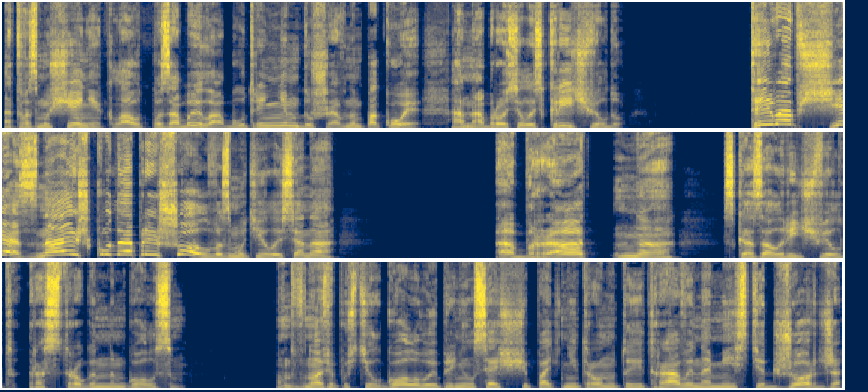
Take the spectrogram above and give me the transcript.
От возмущения Клауд позабыла об утреннем душевном покое. Она бросилась к Ричфилду. «Ты вообще знаешь, куда пришел?» — возмутилась она. «Обратно!» — сказал Ричфилд растроганным голосом. Он вновь опустил голову и принялся щипать нетронутые травы на месте Джорджа,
